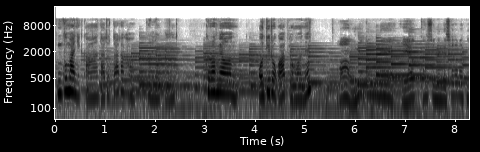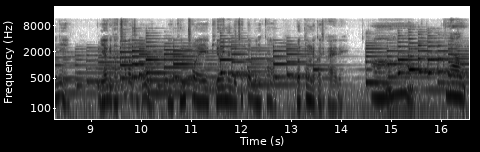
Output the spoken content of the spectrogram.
궁금하니까 나도 따라가 보려고. 그러면 어디로 가 병원은? 아 우리 동네 예약할 수 있는데 찾아봤더니 예약이 다 차가지고 근처에 비어 있는 데 찾다 보니까 옆 동네까지 가야 돼. 아, 그냥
